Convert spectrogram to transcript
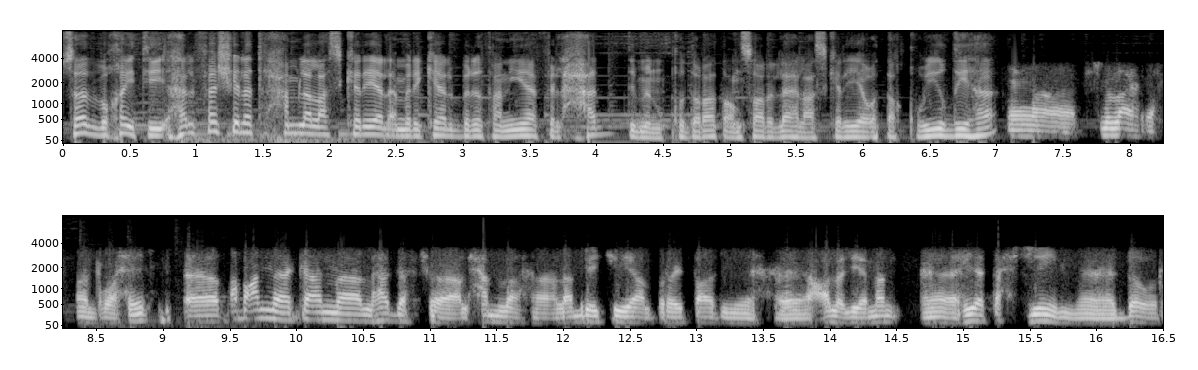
أستاذ بخيتي هل فشلت الحملة العسكرية الأمريكية البريطانية في الحد من قدرات أنصار الله العسكرية وتقويضها؟ آه بسم الله الرحمن الرحيم. آه طبعا كان الهدف الحملة الأمريكية البريطانية آه على اليمن هي تحجيم دور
